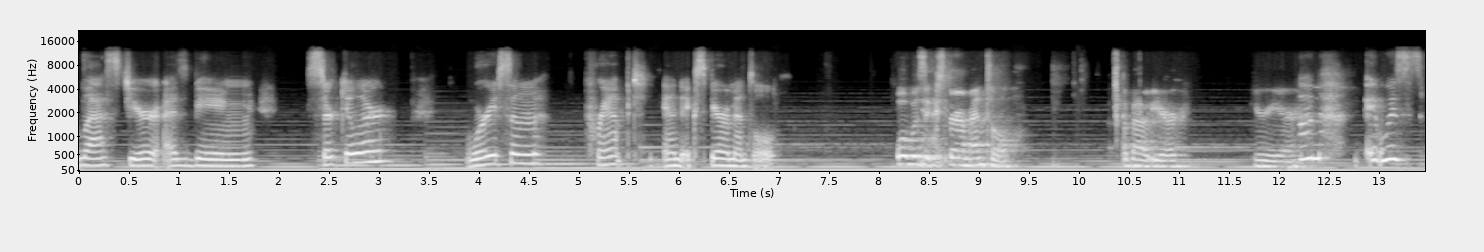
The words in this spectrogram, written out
last year as being circular, worrisome, cramped, and experimental. What was experimental about your your year? Um, it was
